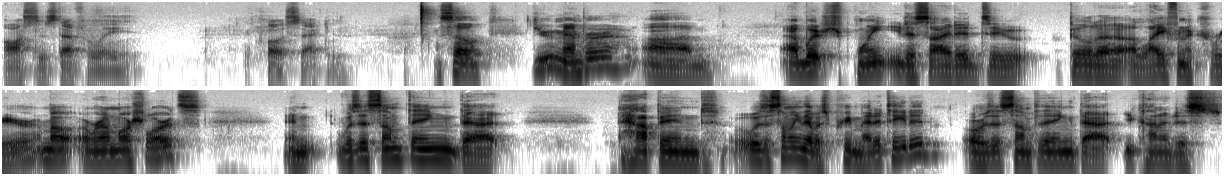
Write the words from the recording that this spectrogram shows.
Austin's definitely close second. So, do you remember um, at which point you decided to build a, a life and a career around martial arts? And was it something that happened? Was it something that was premeditated, or was it something that you kind of just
